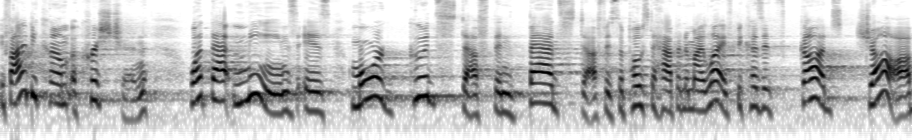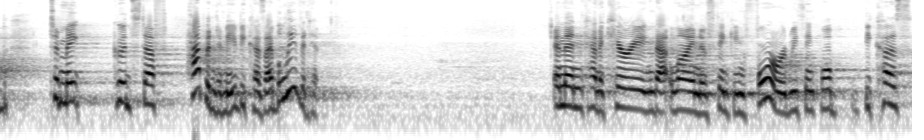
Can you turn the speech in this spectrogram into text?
if I become a Christian, what that means is more good stuff than bad stuff is supposed to happen in my life because it's God's job to make good stuff happen to me because I believe in Him. And then, kind of carrying that line of thinking forward, we think, well, because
